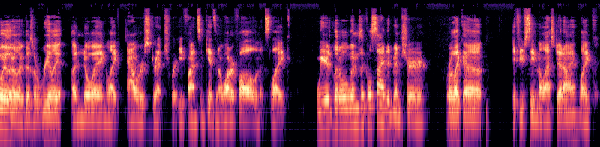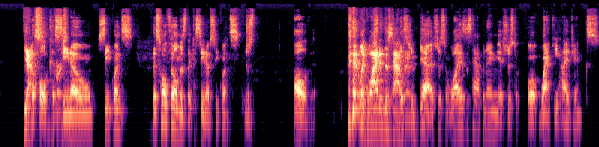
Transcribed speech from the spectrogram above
Spoiler alert there's a really annoying like hour stretch where he finds some kids in a waterfall and it's like weird little whimsical side adventure. Or like a if you've seen the last jedi like Yes, the whole casino sequence. This whole film is the casino sequence just all of it. Like, why did this it's happen? yeah it's just why is this happening? It's just uh, wacky hijinks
